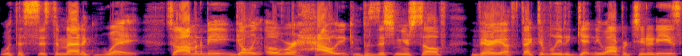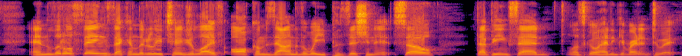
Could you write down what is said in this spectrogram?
with a systematic way. So I'm going to be going over how you can position yourself very effectively to get new opportunities and little things that can literally change your life all comes down to the way you position it. So that being said, let's go ahead and get right into it.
